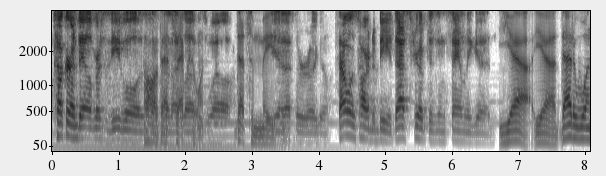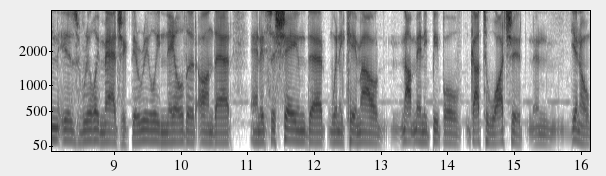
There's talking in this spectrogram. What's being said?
Tucker and Dale versus Evil is Oh, that's excellent. well. that's amazing Yeah, that's a really good. one. That one's hard to beat. That script is insanely good. Yeah, yeah. That one is really magic. They really nailed it on that. And it's a shame that when it came out, not many people got to watch it. And, you know,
